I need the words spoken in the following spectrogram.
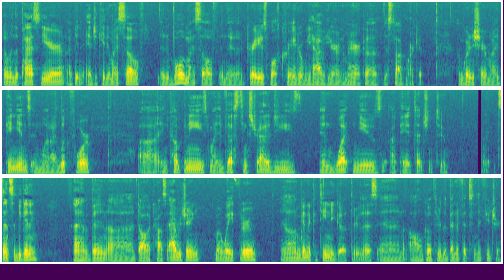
So, in the past year, I've been educating myself and involving myself in the greatest wealth creator we have here in America, the stock market. I'm going to share my opinions and what I look for uh, in companies, my investing strategies, and what news I pay attention to. Right. Since the beginning, I have been uh, dollar cost averaging my way through, and I'm going to continue to go through this, and I'll go through the benefits in the future.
